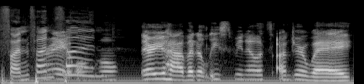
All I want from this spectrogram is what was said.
fun, fun, right, fun. well, there you have it. At least we know it's underway.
